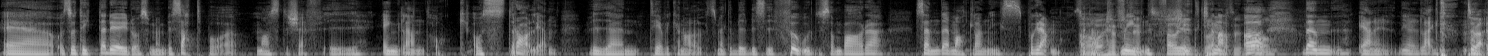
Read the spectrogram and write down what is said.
Eh, och så tittade jag ju då som en besatt på Masterchef i England och Australien via en tv-kanal som heter BBC Food som bara sände matlagningsprogram. Ja, Såklart, häftigt. min Shit, favoritkanal. häftigt. ja. Den är nerlagd tyvärr.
